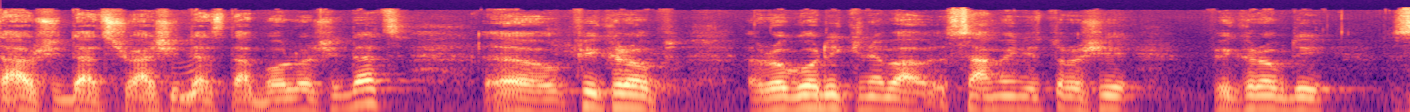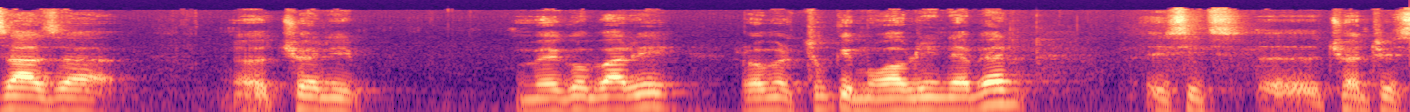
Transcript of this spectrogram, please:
თავშიდაც, შვაშიდაც და ბოლოშიდაც ვფიქრობ როგორ იქნება სამინისტროში ვფიქრობდი ზაზა ჩვენი მეგობარი რომელ თუკი მოავლინებენ ისიც ჩვენთვის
